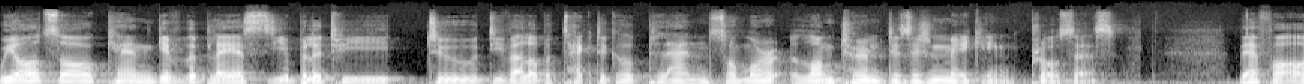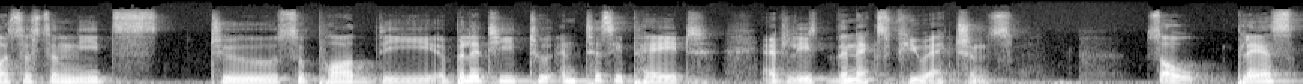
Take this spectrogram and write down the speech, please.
We also can give the players the ability to develop a tactical plan, so more long-term decision-making process. Therefore, our system needs to support the ability to anticipate at least the next few actions. So, players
